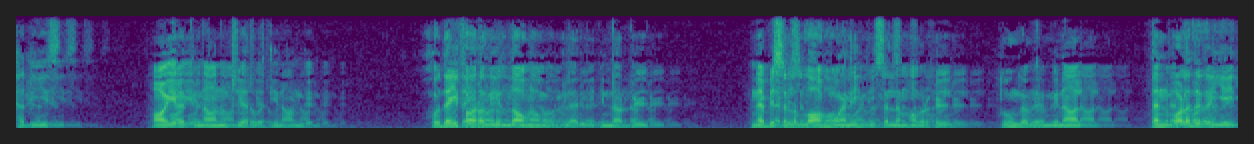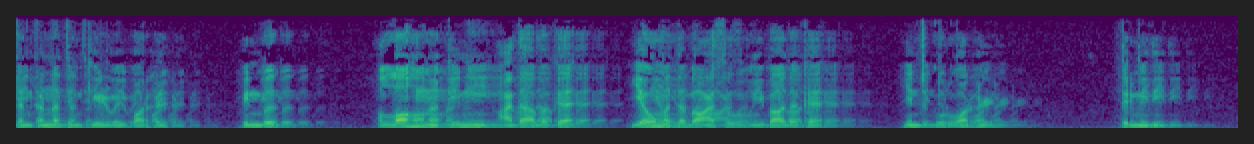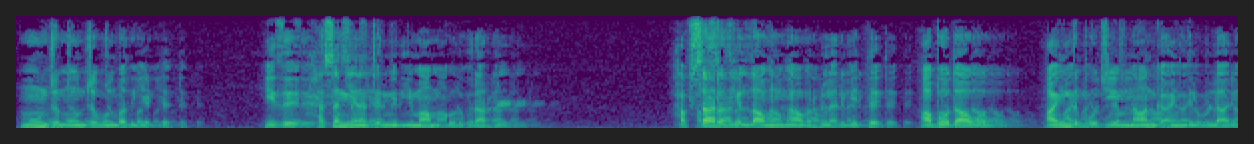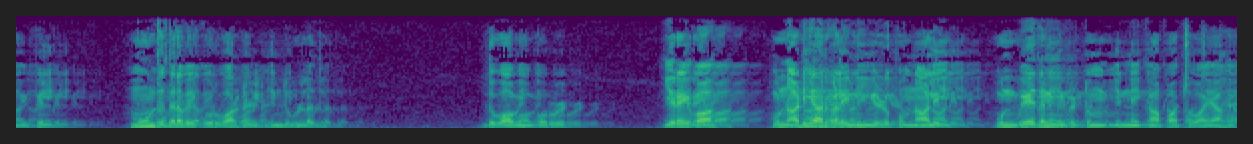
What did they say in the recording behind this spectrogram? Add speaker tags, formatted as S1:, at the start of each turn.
S1: ஹதீஸ் ஆயிரத்தி நானூற்றி அறுபத்தி நான்கு. ஹுதைஃபா ரதி அல்லாஹும் அவர்கள் அறிவிக்கின்றார்கள் நபிசல்லாஹூ அலிஹி வசல்லம் அவர்கள் தூங்க விரும்பினால் தன் வலது கையை தன் கன்னத்தின் கீழ் வைப்பார்கள். பின்பு அல்லாஹும் என்று கூறுவார்கள். திருமிதி மூன்று மூன்று ஒன்பது எட்டு. இது ஹசன் என திருமதி இமாம் கூறுகிறார்கள். ஹப்சார் ரதி அல்லாஹா அவர்கள் அறிவித்து அபுதாவூத் ஐந்து பூஜ்ஜியம் நான்கு ஐந்தில் உள்ள அறிவிப்பில் மூன்று தடவை கூறுவார்கள் என்று உள்ளது. துவாவின் பொருள் இறைவா உன் அடியார்களை நீ எழுப்பும் நாளில் உன் வேதனையை விட்டும் என்னை காப்பாற்றுவாயாக.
